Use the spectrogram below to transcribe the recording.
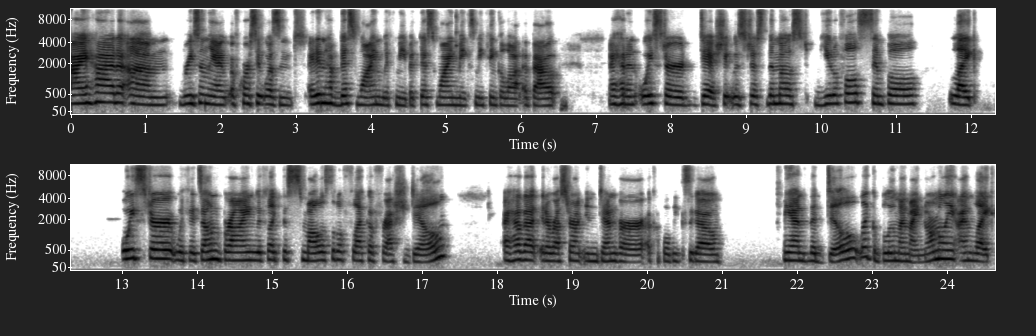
I had um recently I of course it wasn't I didn't have this wine with me but this wine makes me think a lot about I had an oyster dish it was just the most beautiful simple like oyster with its own brine with like the smallest little fleck of fresh dill I had that at a restaurant in Denver a couple weeks ago and the dill like blew my mind normally I'm like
